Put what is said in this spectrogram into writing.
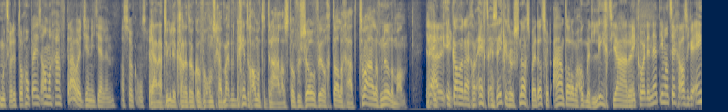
Moeten we er toch opeens allemaal gaan vertrouwen, Janet Yellen? Als ze ook ons geld Ja, natuurlijk gaat het ook over ons geld. Maar het begint toch allemaal te dralen als het over zoveel getallen gaat. 12 nullen, man. Ja, ja ik, ik, kan me daar gewoon echt, en zeker zo s'nachts bij dat soort aantallen, maar ook met lichtjaren. Ik hoorde net iemand zeggen, als ik er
